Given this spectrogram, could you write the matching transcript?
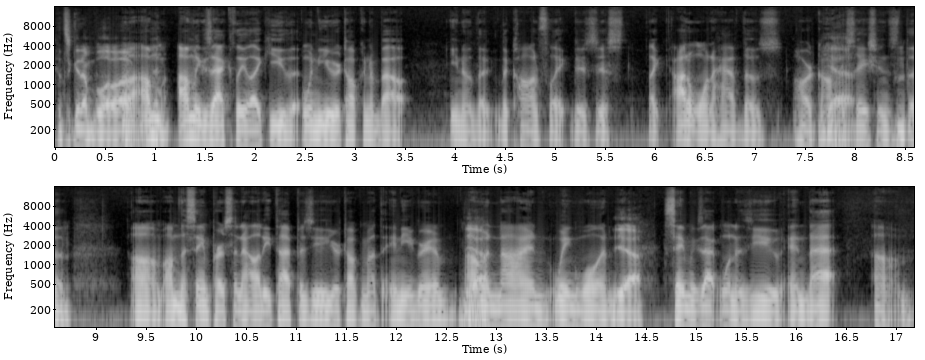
it's gonna blow Well, up. I'm And- I'm exactly like you. That when you were talking about you know the the conflict, there's just like I don't want to have those hard Yeah. conversations. The um, I'm the same personality type as you. You're talking about the enneagram. I'm a nine wing one. Yeah. same exact one as you, and that um,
